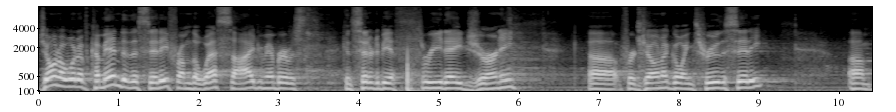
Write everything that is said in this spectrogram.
Jonah would have come into the city from the west side. Remember, it was considered to be a three day journey uh, for Jonah going through the city. Um,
